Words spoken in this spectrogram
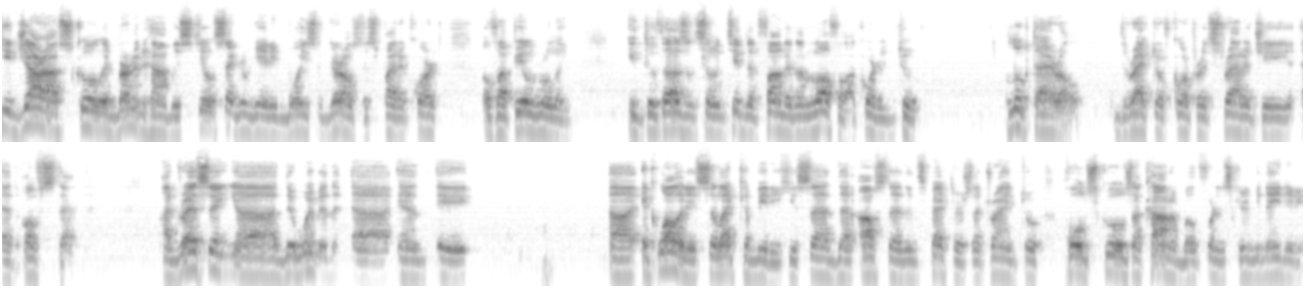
Hijra School in Birmingham is still segregating boys and girls despite a court of appeal ruling in 2017 that found it unlawful, according to Luke Tryl, Director of Corporate Strategy at Ofsted. Addressing uh, the Women uh, and a uh, Equality Select Committee, he said that Ofsted inspectors are trying to hold schools accountable for discriminating,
